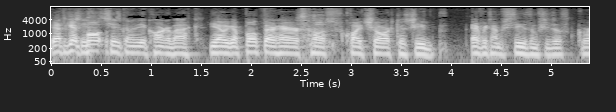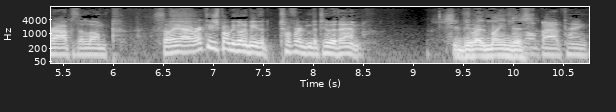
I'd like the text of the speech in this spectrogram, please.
We have to get She's, both. she's going to be a cornerback. Yeah, we got both their hair cut quite short because she every time she sees them, she just grabs a lump. So yeah, I reckon she's probably going to be the, tougher than the two of them. She'd be well minded. No bad thing.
